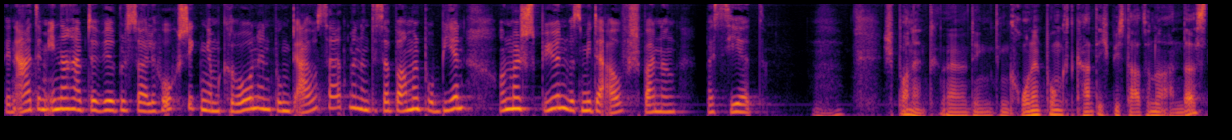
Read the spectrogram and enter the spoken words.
den Atem innerhalb der Wirbelsäule hochschicken, am Kronenpunkt ausatmen und das ein paar Mal probieren und mal spüren, was mit der Aufspannung passiert. Mhm. Spannend. Äh, den, den Kronenpunkt kannte ich bis dato nur anders.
